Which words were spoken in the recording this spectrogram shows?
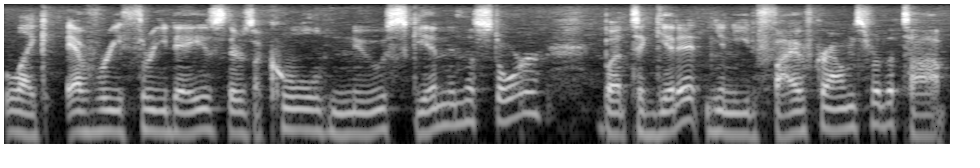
like every three days there's a cool new skin in the store but to get it you need five crowns for the top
